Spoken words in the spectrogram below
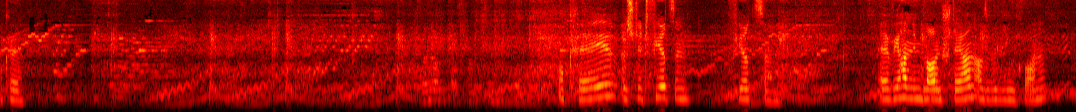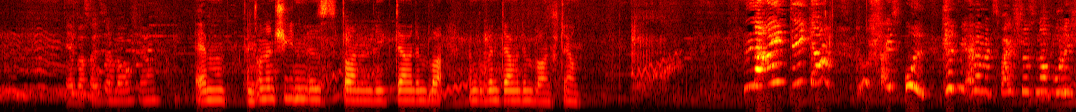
Okay. Ich weiß nicht, ob ich auf Rang 10 bekomme. Okay. Es steht 14. 14. Äh, wir haben den blauen Stern, also wir liegen vorne. Ey, was heißt der blaue Stern? Ähm, wenn es unentschieden ist, dann liegt der mit dem Bla dann gewinnt der mit dem blauen Stern. Nein, Digga! Du scheiß Bull! Killt mich Schüssen, obwohl ich.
